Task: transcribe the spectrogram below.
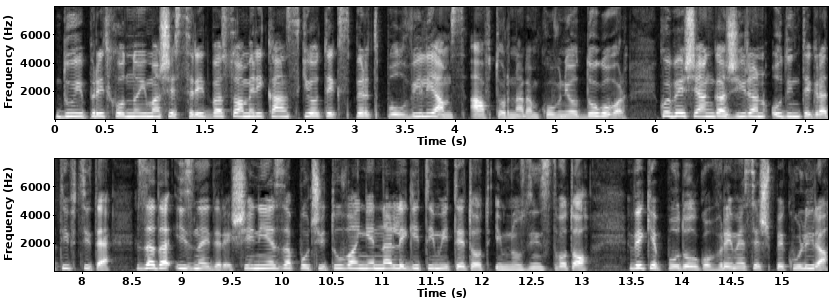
Дуи предходно имаше средба со американскиот експерт Пол Вилиамс, автор на рамковниот договор, кој беше ангажиран од интегративците за да изнајде решение за почитување на легитимитетот и мнозинството. Веќе подолго време се шпекулира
